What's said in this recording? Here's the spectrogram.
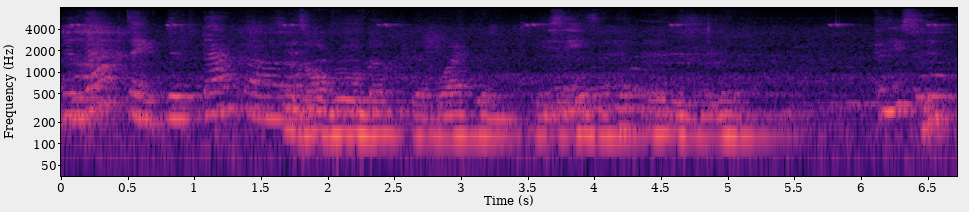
did that thing, did that... Uh, See, it's all rolled up, that black thing. You see? It's a head, head is the middle. can you see? It?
